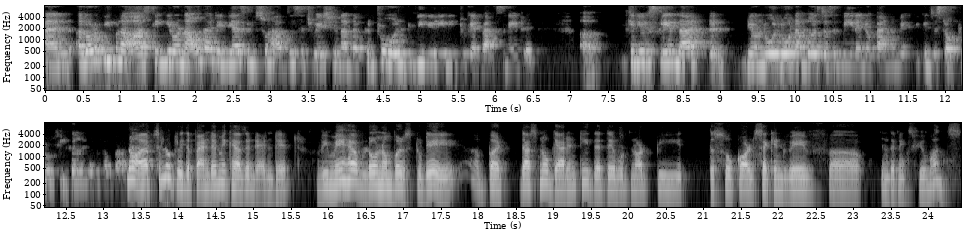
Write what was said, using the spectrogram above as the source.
And a lot of people are asking, you know, now that India seems to have the situation under control, do we really need to get vaccinated? Uh, can you explain that? You know, no low numbers doesn't mean end of pandemic. You can just talk to people a little bit about No, that. absolutely. The pandemic hasn't ended. We may have low numbers today, but that's no guarantee that there would not be the so-called second wave uh, in the next few months.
